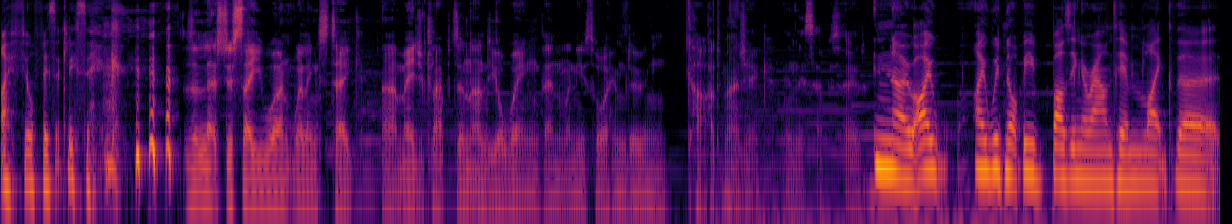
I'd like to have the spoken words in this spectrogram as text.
i feel physically sick let's just say you weren't willing to take uh, Major Clapperton under your wing then when you saw him doing card magic in this episode. No, I I would not be buzzing around him like the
